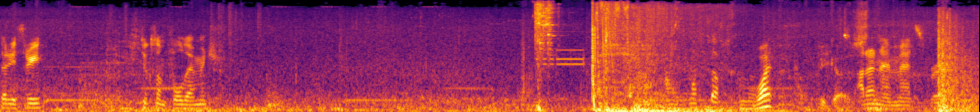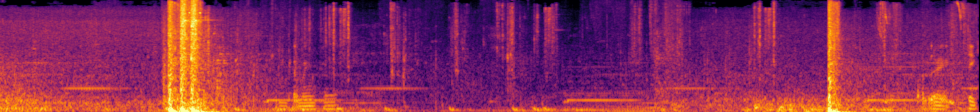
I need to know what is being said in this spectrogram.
Thirty-three. Took some full damage. Oh, what the? F- What? Big guys. I don't know, Matt's bro. Coming. here. Oh, they take.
